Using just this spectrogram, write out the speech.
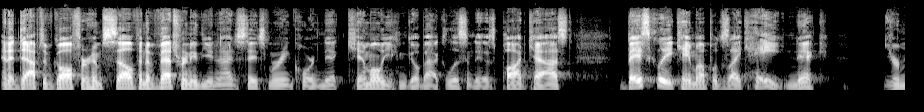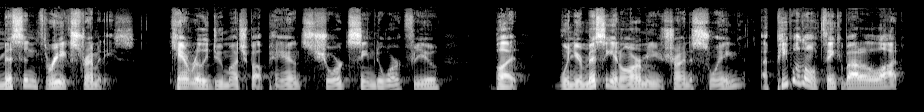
an adaptive golfer himself, and a veteran of the United States Marine Corps, Nick Kimmel. You can go back listen to his podcast. Basically, it came up with like, hey, Nick, you're missing three extremities. Can't really do much about pants. Shorts seem to work for you. But when you're missing an arm and you're trying to swing, uh, people don't think about it a lot.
